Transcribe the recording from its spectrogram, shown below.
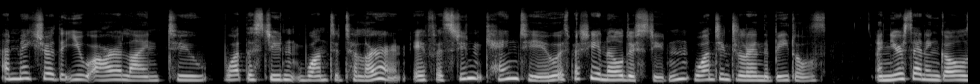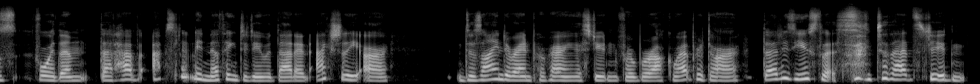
and make sure that you are aligned to what the student wanted to learn. If a student came to you, especially an older student, wanting to learn the Beatles, and you're setting goals for them that have absolutely nothing to do with that and actually are designed around preparing a student for Baroque repertoire, that is useless to that student.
